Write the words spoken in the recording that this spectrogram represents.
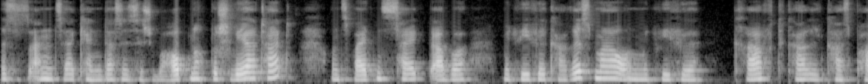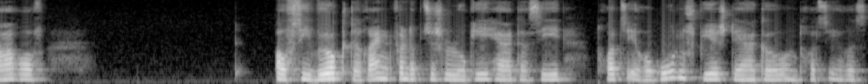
ist es anzuerkennen, dass sie sich überhaupt noch beschwert hat und zweitens zeigt aber, mit wie viel Charisma und mit wie viel Kraft Kari Kasparov auf sie wirkte, rein von der Psychologie her, dass sie trotz ihrer guten Spielstärke und trotz ihres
